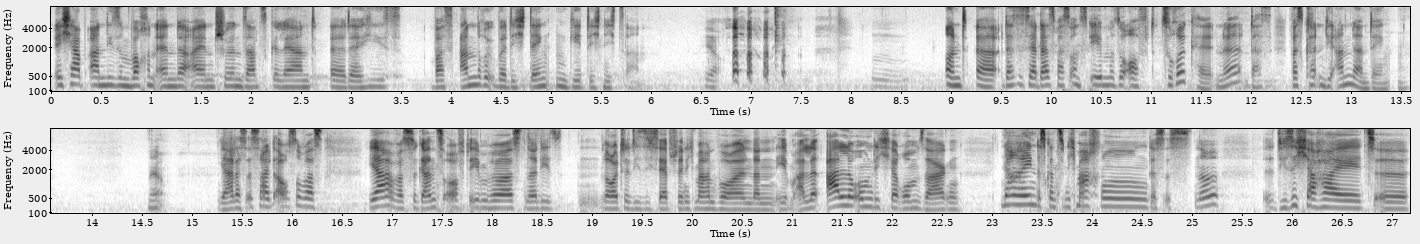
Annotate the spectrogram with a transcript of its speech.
Ich habe an diesem Wochenende einen schönen Satz gelernt, äh, der hieß, was andere über dich denken, geht dich nichts an. Ja. Und äh, das ist ja das, was uns eben so oft zurückhält. Ne? Das, was könnten die anderen denken? ja. Ja, das ist halt auch sowas, ja, was du ganz oft eben hörst, ne, die Leute, die sich selbstständig machen wollen, dann eben alle, alle um dich herum sagen, nein, das kannst du nicht machen, das ist ne, die Sicherheit, äh,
